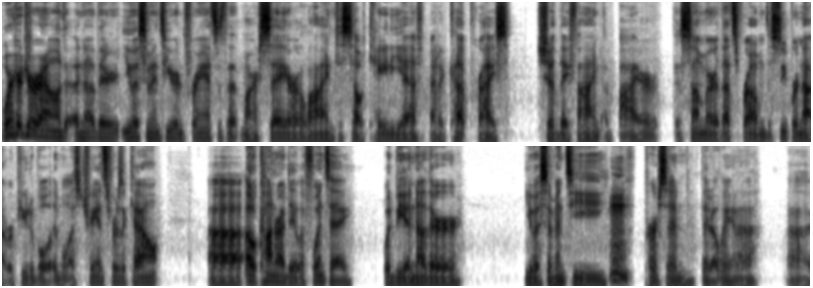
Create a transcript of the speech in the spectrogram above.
word around another USMNT here in France is that Marseille are aligned to sell KDF at a cut price should they find a buyer this summer. That's from the super not reputable MLS transfers account. Uh, oh, Konrad de la Fuente would be another USMNT Mm. Person that Atlanta uh,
